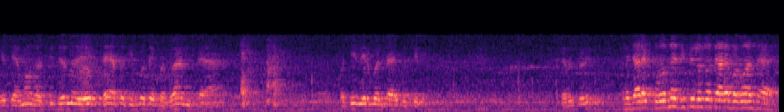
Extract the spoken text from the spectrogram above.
એ તેમાં વસ્તી નો યોગ થયા પછી પોતે ભગવાન થયા. પછી નિર્બળતા પૂછી જયારે ક્રોધ ને જીતેલો લીધો ત્યારે ભગવાન થયા.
